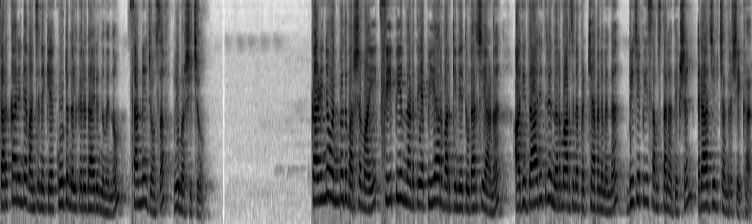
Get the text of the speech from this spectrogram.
സർക്കാരിന്റെ വഞ്ചനയ്ക്ക് കൂട്ടുനിൽക്കരുതായിരുന്നുവെന്നും സണ്ണി ജോസഫ് വിമർശിച്ചു. കഴിഞ്ഞ ഒൻപത് വർഷമായി സി പി എം നടത്തിയ പി ആർ വർക്കിന്റെ തുടർച്ചയാണ് അതിദാരിദ്ര്യ നിർമ്മാർജന പ്രഖ്യാപനമെന്ന് ബി ജെ പി സംസ്ഥാന അധ്യക്ഷൻ രാജീവ് ചന്ദ്രശേഖർ.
